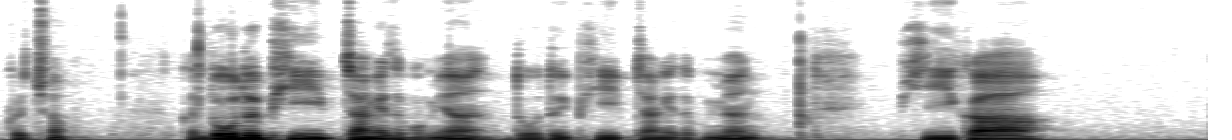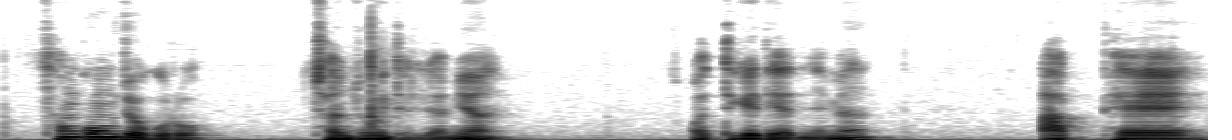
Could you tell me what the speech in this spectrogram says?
그렇죠? 그 노드 B 입장에서 보면 노드 B 입장에서 보면 B가 성공적으로 전송이 되려면 어떻게 돼야 되냐면 앞에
